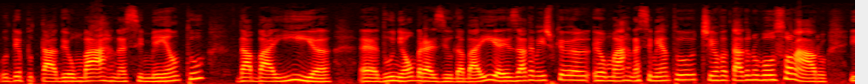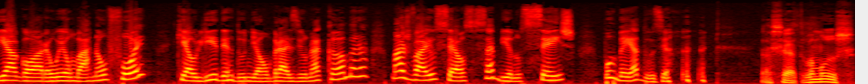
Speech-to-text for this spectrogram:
o deputado Elmar Nascimento, da Bahia, é, do União Brasil da Bahia, exatamente porque o Elmar Nascimento tinha votado no Bolsonaro. E agora o Elmar não foi, que é o líder do União Brasil na Câmara, mas vai o Celso Sabino, seis por meia dúzia. tá certo. Vamos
